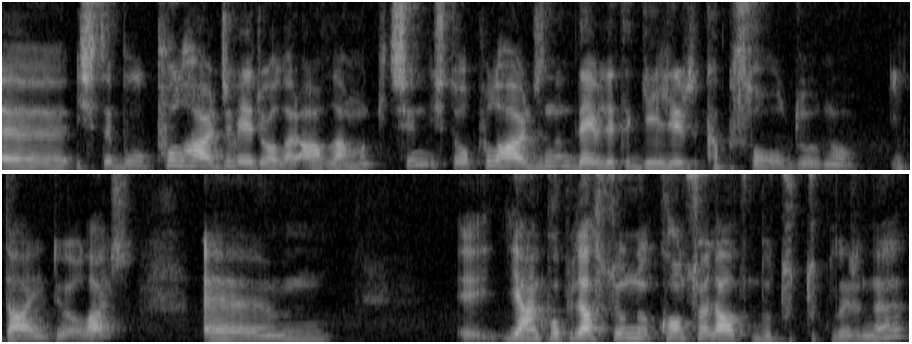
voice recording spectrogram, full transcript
Ee, işte bu pul harcı veriyorlar avlanmak için. İşte o pul harcının devlete gelir kapısı olduğunu iddia ediyorlar. Ee, yani popülasyonu kontrol altında tuttuklarını,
